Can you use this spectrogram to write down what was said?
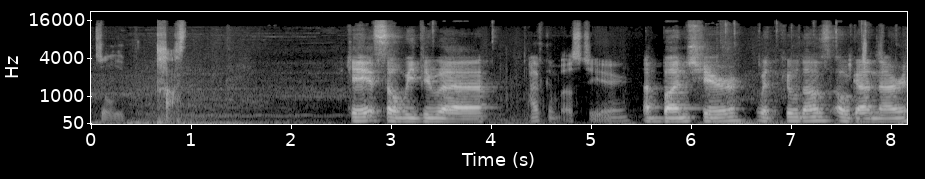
Absolutely hostile. okay, so we do a I've combust here. a bunch here with cooldowns. Oh god, Nari.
